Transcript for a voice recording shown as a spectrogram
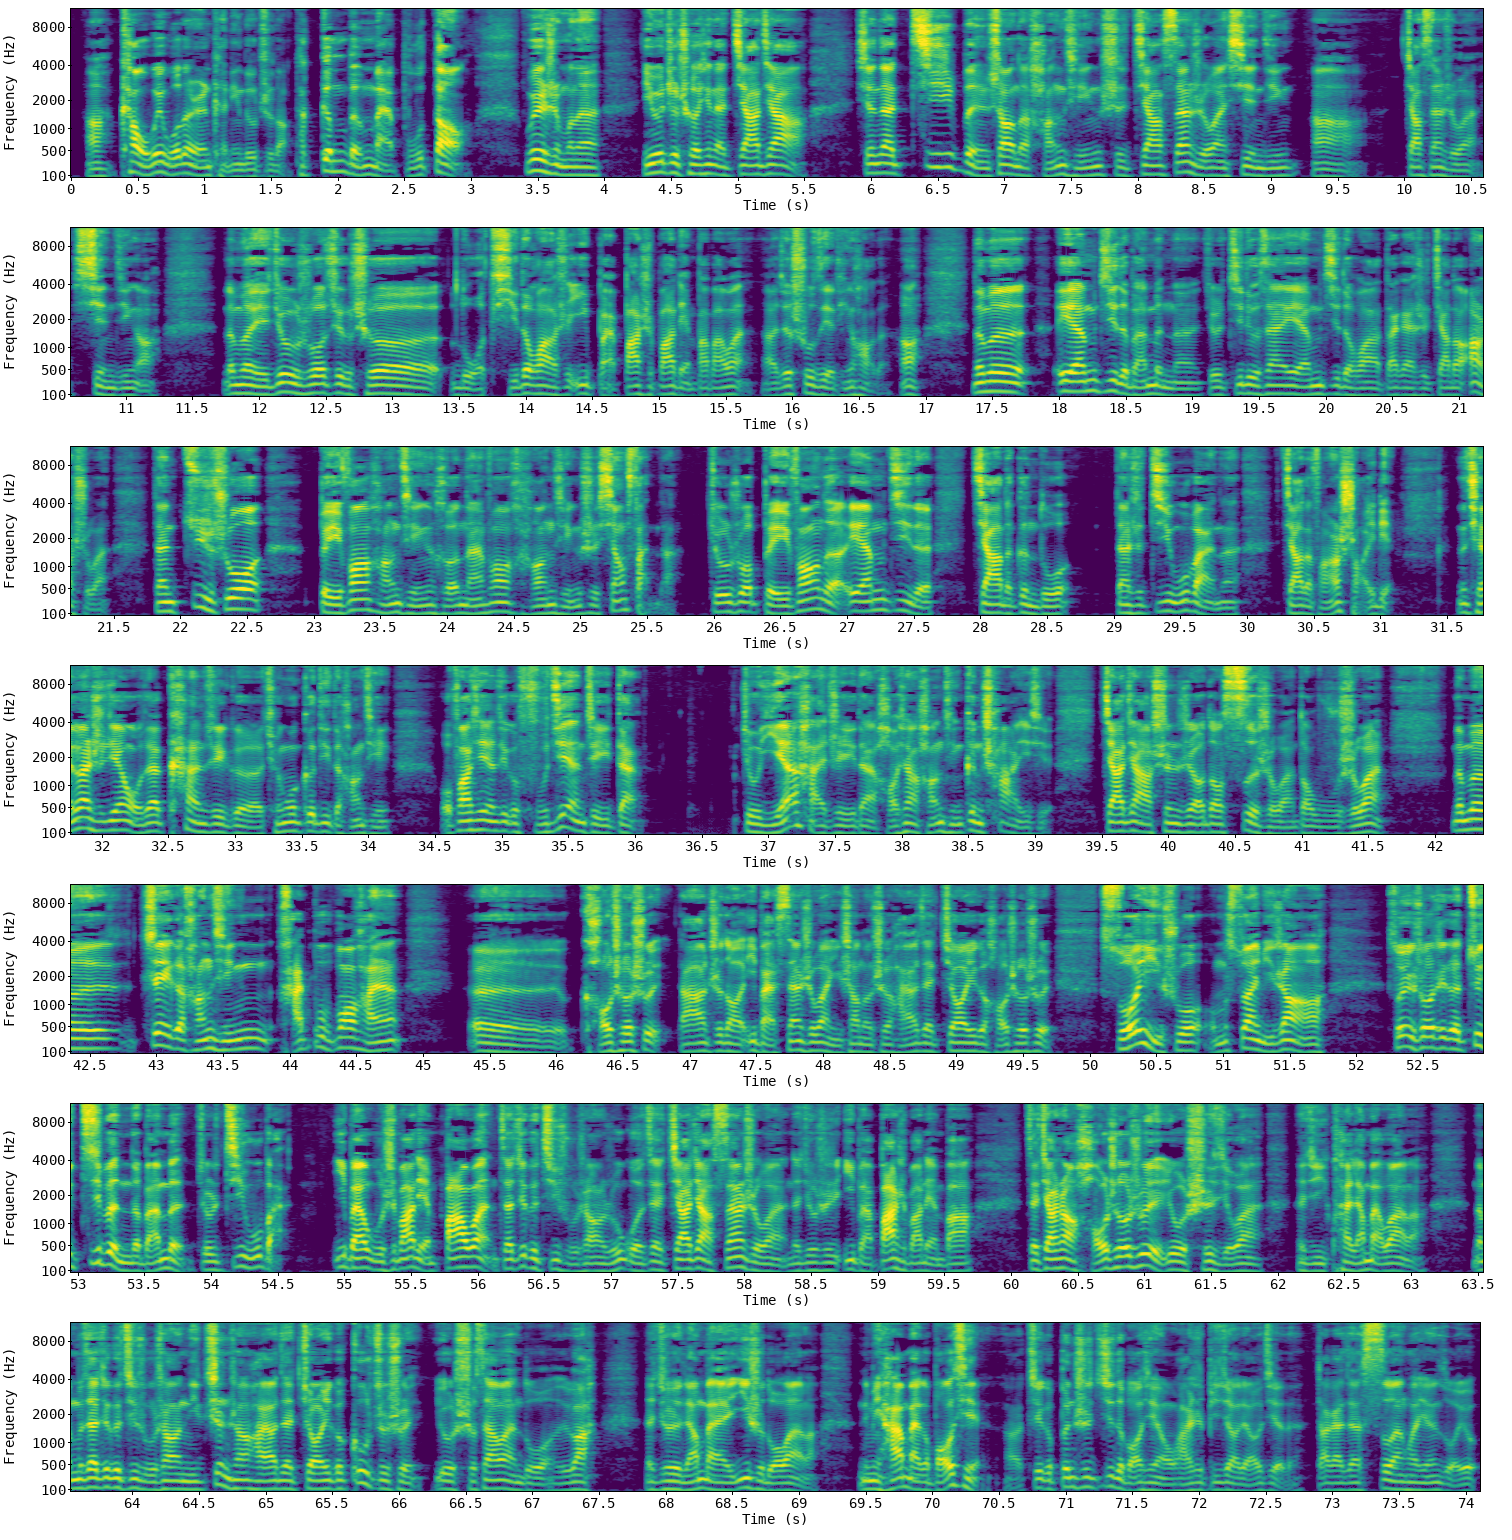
啊，看我微博的人肯定都知道，他根本买不到。为什么呢？因为这车现在加价，现在基本上的行情是加三十万现金啊，加三十万现金啊。那么也就是说，这个车裸提的话是一百八十八点八八万啊，这数字也挺好的啊。那么 AMG 的版本呢，就是 G 六三 AMG 的话，大概是加到二十万。但据说北方行情和南方行情是相反的，就是说北方的 AMG 的加的更多。但是 G 五百呢加的反而少一点。那前段时间我在看这个全国各地的行情，我发现这个福建这一带，就沿海这一带好像行情更差一些，加价甚至要到四十万到五十万。那么这个行情还不包含呃豪车税，大家知道一百三十万以上的车还要再交一个豪车税。所以说我们算一笔账啊，所以说这个最基本的版本就是 G 五百。一百五十八点八万，在这个基础上，如果再加价三十万，那就是一百八十八点八，再加上豪车税又十几万，那就快两百万了。那么在这个基础上，你正常还要再交一个购置税，又十三万多，对吧？那就是两百一十多万了。你们还要买个保险啊？这个奔驰 G 的保险我还是比较了解的，大概在四万块钱左右。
